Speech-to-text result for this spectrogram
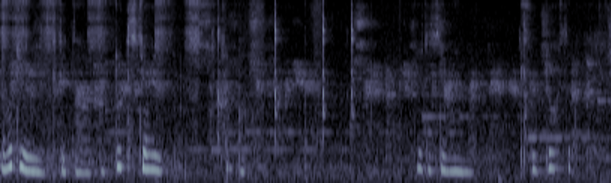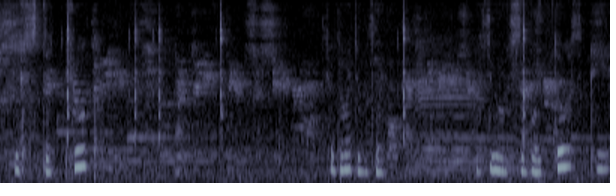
Давайте где-то вот тут сделаем. Это сделаем досок, верстачок. Все, давайте взять. Возьмем с собой доски.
